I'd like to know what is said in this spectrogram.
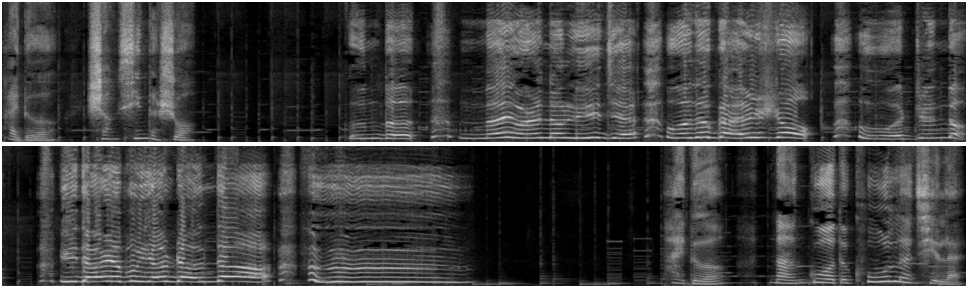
泰德伤心地说：“根本没有人能理解我的感受，我真的一点也不想长大。”泰德难过的哭了起来。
